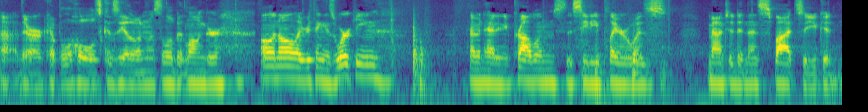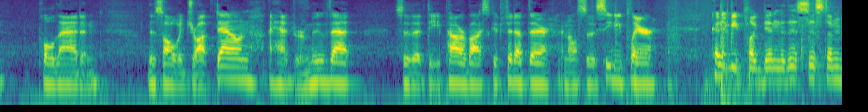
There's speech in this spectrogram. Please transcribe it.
Uh, there are a couple of holes because the other one was a little bit longer. All in all, everything is working. Haven't had any problems. The CD player was mounted in this spot so you could pull that and this all would drop down. I had to remove that so that the power box could fit up there and also the CD player couldn't be plugged into this system.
